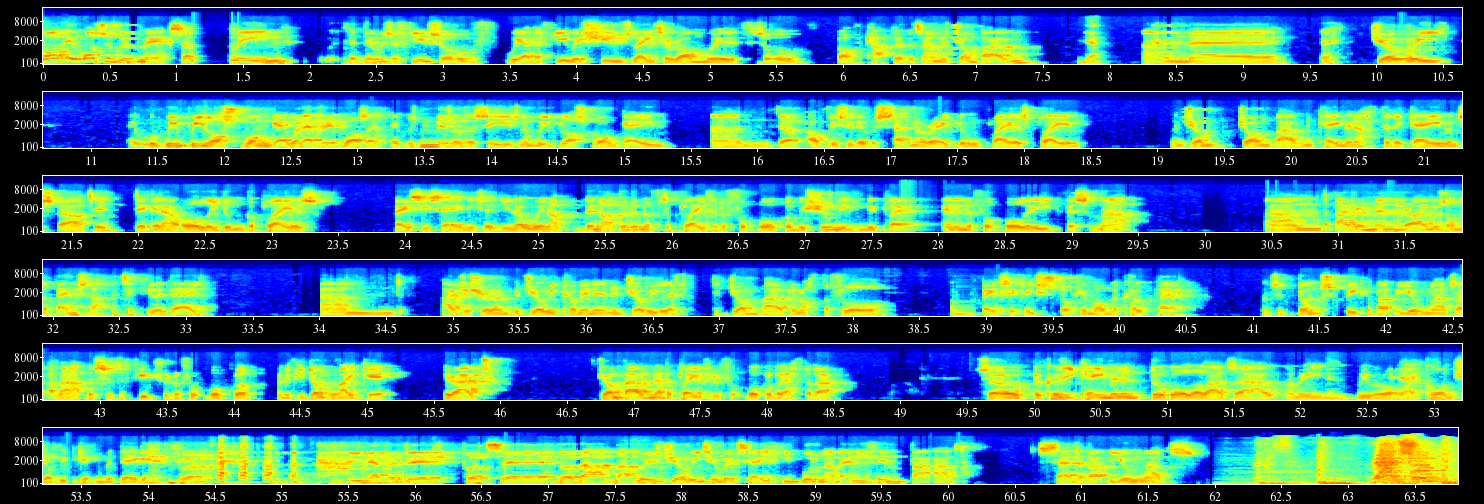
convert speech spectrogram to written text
was it was a good mix. I mean, there was a few sort of we had a few issues later on with sort of well, the captain at the time was Jon Bowden. Yeah. And uh, Joey, we, we lost one game, whatever it was. It was middle of the season, and we'd lost one game, and uh, obviously there was seven or eight young players playing. And John Jon Bowden came in after the game and started digging out all the younger players, basically saying he said, you know, we're not they're not good enough to play for the football club. We shouldn't even be playing in the football league. This and that. And I remember I was on the bench that particular day, and I just remember Joey coming in and Joey lifted Jon Bowden off the floor and basically stuck him on the coat peg and said, Don't speak about the young lads like that. This is the future of the football club. And if you don't like it, you're out. Jon Bowden never played for the football club after that. So because he came in and dug all the lads out, I mean, yeah. we were all like, "Go on, Joey, give him a dig," but he, he, never did. But uh, but that that was Joey to a T. He wouldn't have anything bad said about the young lads. Ration, ration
